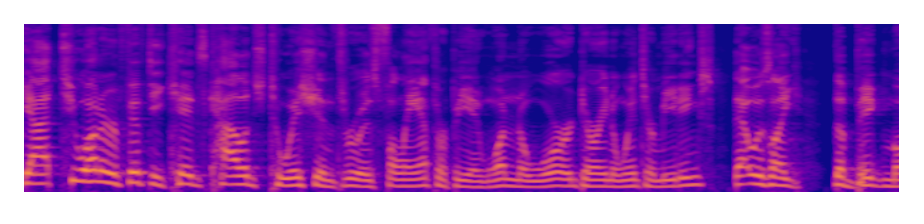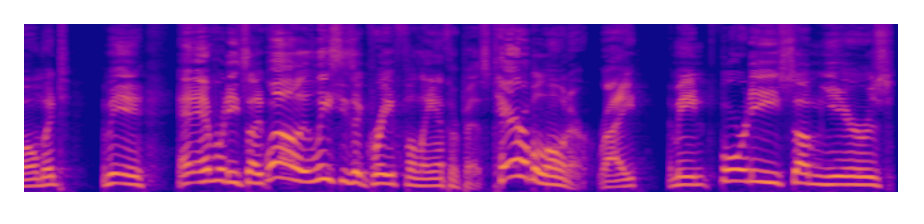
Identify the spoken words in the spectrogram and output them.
got 250 kids college tuition through his philanthropy and won an award during the winter meetings. That was like the big moment. I mean, and everybody's like, well, at least he's a great philanthropist. Terrible owner, right? I mean, 40 some years,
